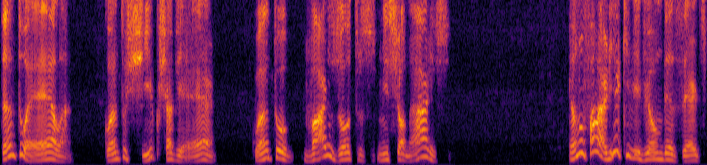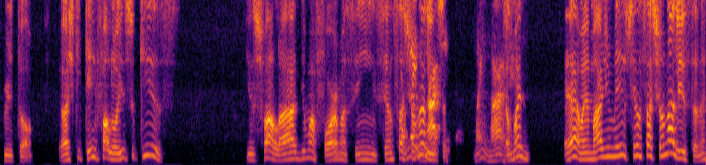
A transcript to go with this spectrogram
tanto ela, quanto Chico Xavier, quanto vários outros missionários eu não falaria que viveu um deserto espiritual. Eu acho que quem falou isso quis, quis falar de uma forma assim sensacionalista. Uma imagem. Uma imagem. É, uma, é uma imagem meio sensacionalista, né?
